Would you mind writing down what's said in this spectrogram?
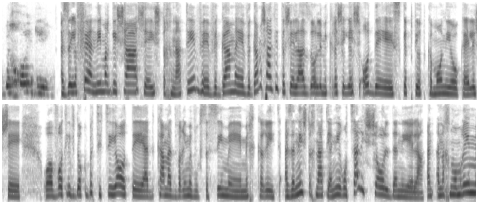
בכל גיל. אז זה יפה, אני מרגישה שהשתכנעתי ו- וגם, אה, וגם שאלתי את השאלה הזו למקרה שיש עוד אה, סקפטיות כמוני או כאלה שאוהבות לבדוק בציציות אה, עד כמה הדברים מבוססים מחקרית. אז אני השתכנעתי, אני רוצה לשאול דניאלה, אנחנו אומרים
